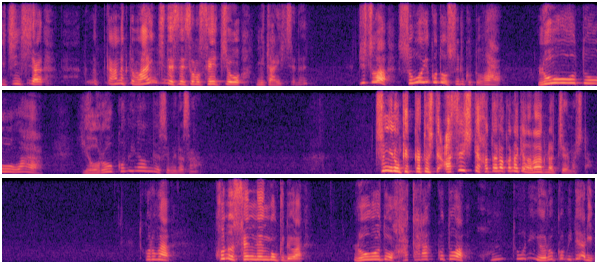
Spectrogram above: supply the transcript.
一日じゃがなくて毎日ですねその成長を見たりしてね。実はそういうことをすることは労働は喜びなんですよ皆さん。罪の結果として汗して働かなきゃならなくなっちゃいました。ところがこの千年国では労働働くことは本当に喜びであり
